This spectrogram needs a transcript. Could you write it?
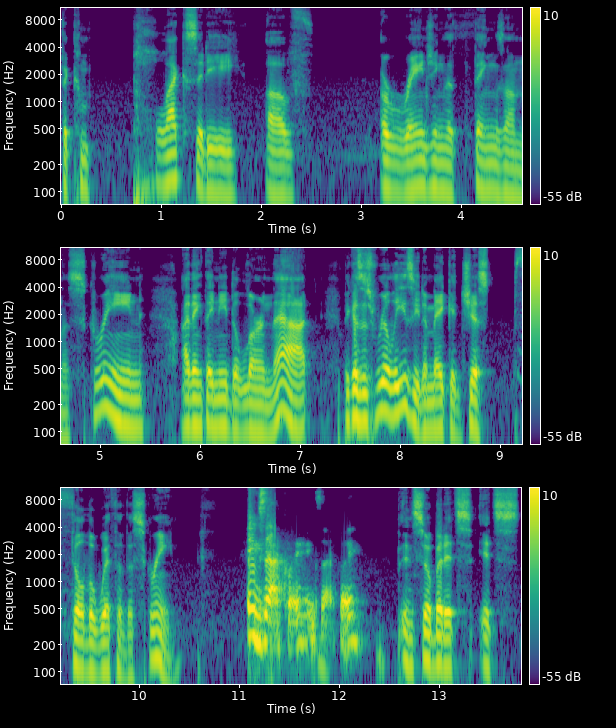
the complexity of arranging the things on the screen. I think they need to learn that because it's real easy to make it just fill the width of the screen. Exactly, exactly. And so, but it's it's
